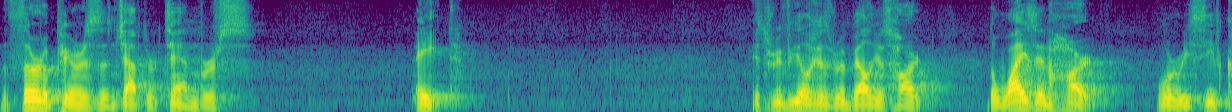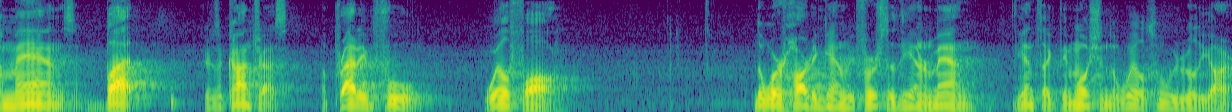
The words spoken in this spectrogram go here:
The third appearance is in chapter 10, verse 8. It's revealed his rebellious heart. The wise in heart will receive commands, but here's a contrast a prating fool will fall. The word heart again refers to the inner man, the intellect, the emotion, the wills, who we really are.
